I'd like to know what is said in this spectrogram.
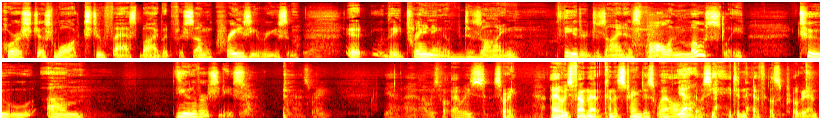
horse just walked too fast by, but for some crazy reason, it the training of design, theater design, has fallen mostly to um, the universities. Yeah, That's right. Yeah, I always, I always, sorry, I always found that kind of strange as well. Yeah. Was, yeah, it didn't have those programs.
